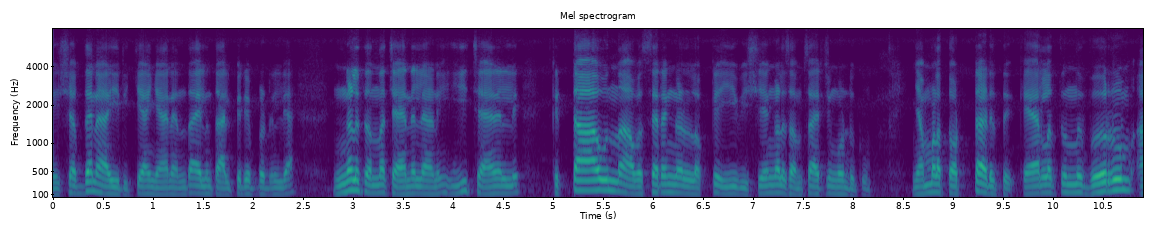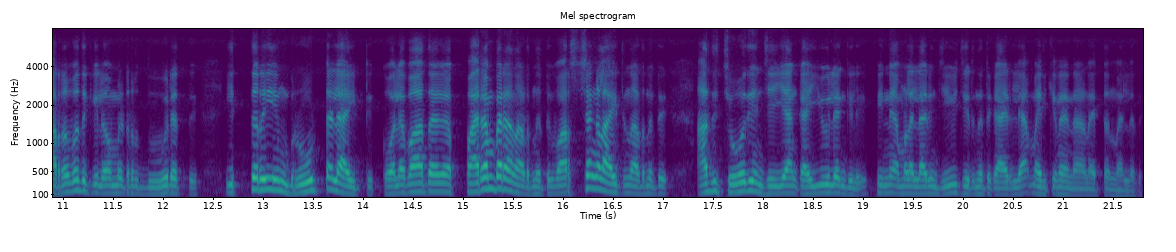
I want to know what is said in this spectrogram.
നിശബ്ദനായിരിക്കാൻ ഞാൻ എന്തായാലും താല്പര്യപ്പെടുന്നില്ല. നിങ്ങൾ തന്ന ചാനലാണ് ഈ ചാനലിൽ കിട്ടാവുന്ന അവസരങ്ങളിലൊക്കെ ഈ വിഷയങ്ങൾ സംസാരിച്ചും കൊണ്ടിരിക്കും നമ്മളെ തൊട്ടടുത്ത് കേരളത്തിൽ നിന്ന് വെറും അറുപത് കിലോമീറ്റർ ദൂരത്ത് ഇത്രയും ബ്രൂട്ടലായിട്ട് കൊലപാതക പരമ്പര നടന്നിട്ട് വർഷങ്ങളായിട്ട് നടന്നിട്ട് അത് ചോദ്യം ചെയ്യാൻ കഴിയൂലെങ്കിൽ പിന്നെ നമ്മളെല്ലാവരും ജീവിച്ചിരുന്നിട്ട് കാര്യമില്ല മരിക്കുന്നതിനാണ് ഏറ്റവും നല്ലത്.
